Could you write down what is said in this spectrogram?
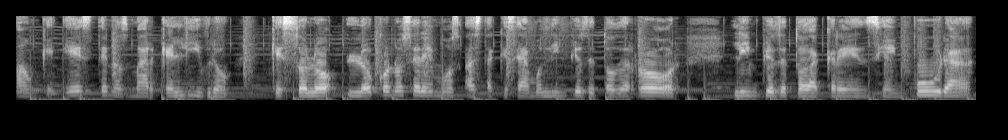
aunque este nos marca el libro que solo lo conoceremos hasta que seamos limpios de todo error, limpios de toda creencia impura,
